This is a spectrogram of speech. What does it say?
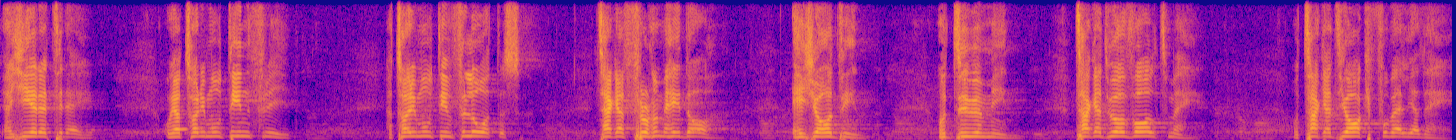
Jag ger det till dig. Och jag tar emot din frid. Jag tar emot din förlåtelse. Tack att från och med idag är jag din och du är min. Tack att du har valt mig. Och tack att jag får välja dig.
